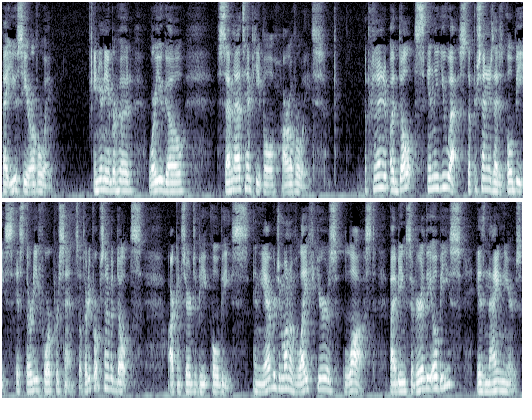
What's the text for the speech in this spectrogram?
that you see are overweight. In your neighborhood, where you go, seven out of ten people are overweight the percentage of adults in the US, the percentage that is obese, is 34%. So 34% of adults are considered to be obese. And the average amount of life years lost by being severely obese is nine years.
